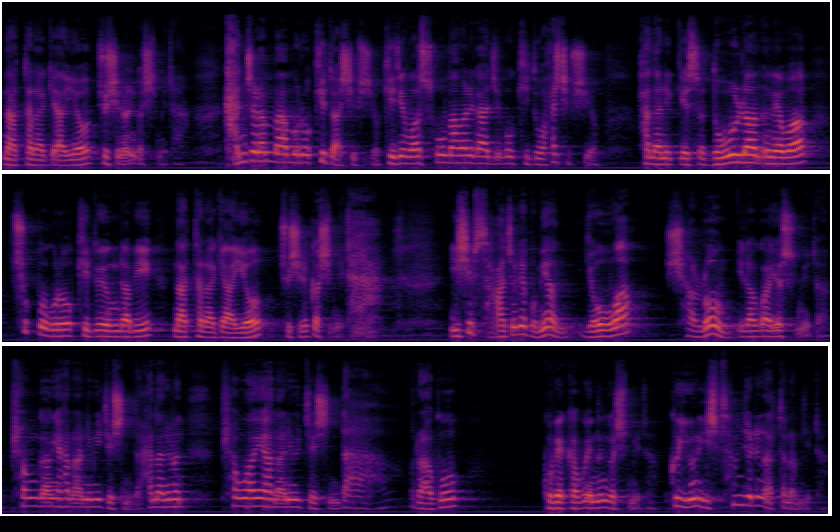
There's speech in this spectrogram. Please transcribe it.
나타나게 하여 주시는 것입니다. 간절한 마음으로 기도하십시오. 기대와 소망을 가지고 기도하십시오. 하나님께서 놀라운 은혜와 축복으로 기도의 응답이 나타나게 하여 주실 것입니다. 24절에 보면 여호와 샬롬이라고 하였습니다. 평강의 하나님이 되신다. 하나님은 평화의 하나님이 되신다 라고 고백하고 있는 것입니다. 그 이유는 23절에 나타납니다.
